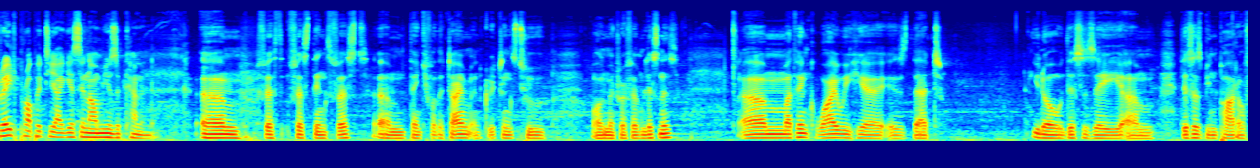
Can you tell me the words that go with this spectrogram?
great property, I guess, in our music calendar? Um, first, first things first. Um, thank you for the time and greetings to all Metro FM listeners. Um, I think why we're here is that, you know, this is a um, this has been part of,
